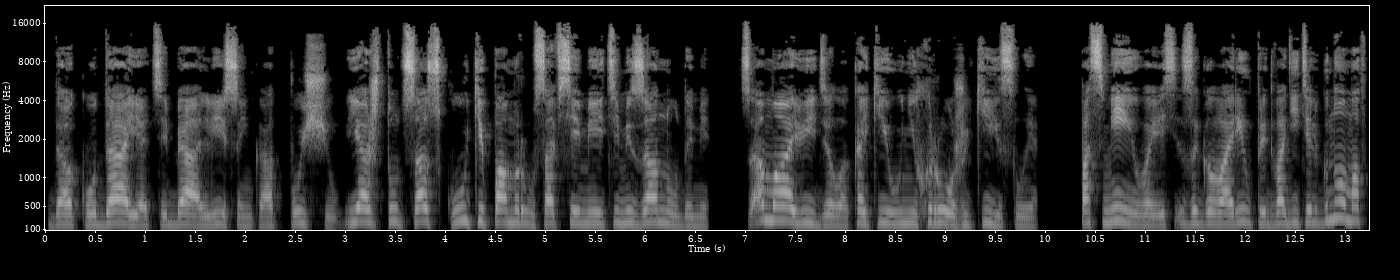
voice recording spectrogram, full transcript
«Да куда я тебя, лисонька, отпущу? Я ж тут со скуки помру со всеми этими занудами. Сама видела, какие у них рожи кислые». Посмеиваясь, заговорил предводитель гномов,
